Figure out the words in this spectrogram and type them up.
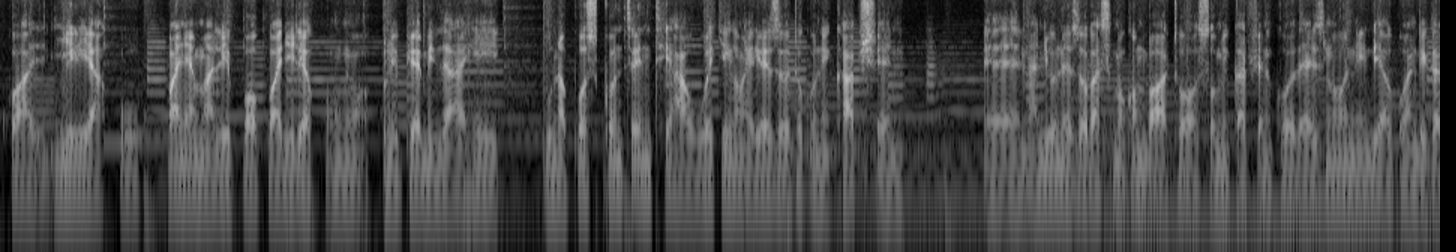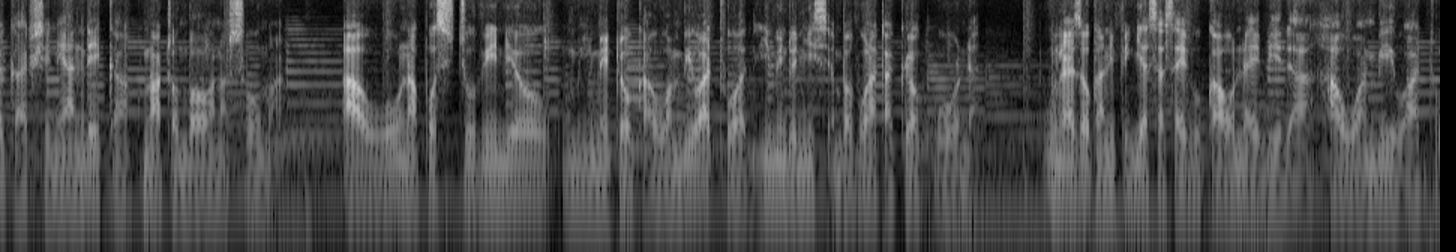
kwa ajili ya kufanya malipo kwa ajili ya kulipia bidhaa hii. Una post content, hauweki maelezo yote kwenye caption. E, najua unaweza ukasema kwamba watu hawasomi caption, kwa there is no need ya kuandika caption. Andika, kuna watu ambao wanasoma. Au una post tu video imetoka, uambie watu hivi ndio jinsi ambavyo unatakiwa kuoda. Unaweza ukanipigia sasa hivi ukaoda hii bidhaa, hauambii watu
